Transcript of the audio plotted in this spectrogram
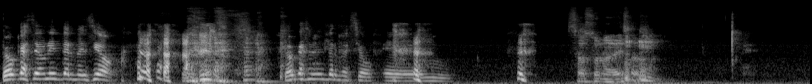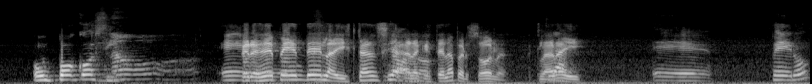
Tengo que hacer una intervención. Tengo que hacer una intervención. Eh, ¿Sos uno de esos? Un poco sí. No. Eh, Pero es depende de la distancia no, a la no. que esté la persona. Aclara Claro. ahí. eh, pero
